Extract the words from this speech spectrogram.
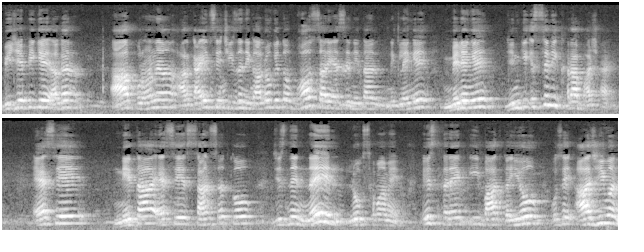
बीजेपी के अगर आप पुराना आर्काइव से चीज़ें निकालोगे तो बहुत सारे ऐसे नेता निकलेंगे, मिलेंगे, जिनकी इससे भी खराब भाषा है। ऐसे नेता, ऐसे सांसद को जिसने नए लोकसभा में इस तरह की बात कही हो, उसे आजीवन,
